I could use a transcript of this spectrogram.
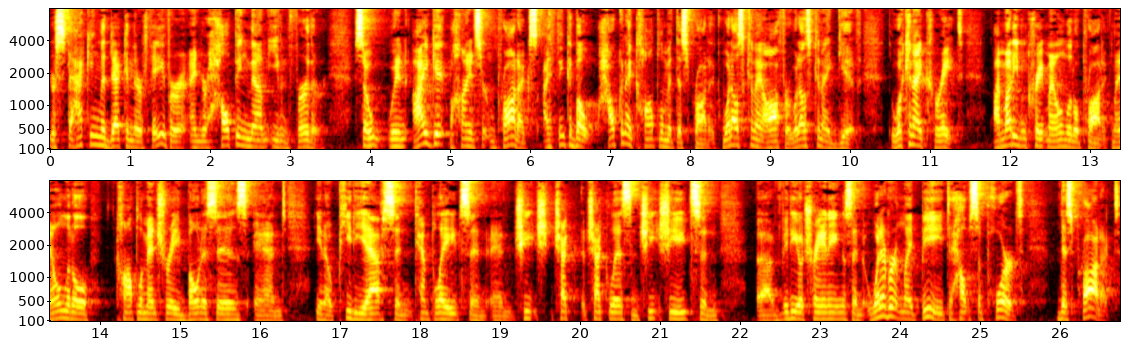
you're stacking the deck in their favor and you're helping them even further. So when I get behind certain products, I think about how can I complement this product? What else can I offer? What else can I give? What can I create? I might even create my own little product, my own little complimentary bonuses and you know PDFs and templates and and cheat check checklists and cheat sheets and uh, video trainings and whatever it might be to help support this product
